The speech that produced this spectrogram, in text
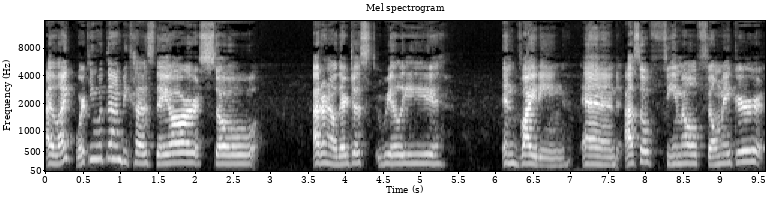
I like working with them because they are so I don't know, they're just really inviting. And as a female filmmaker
